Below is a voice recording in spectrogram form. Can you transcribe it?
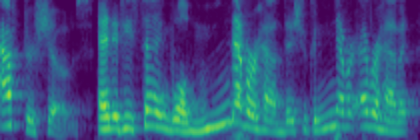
after shows. And if he's saying, well, never have this, you can never ever have it,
